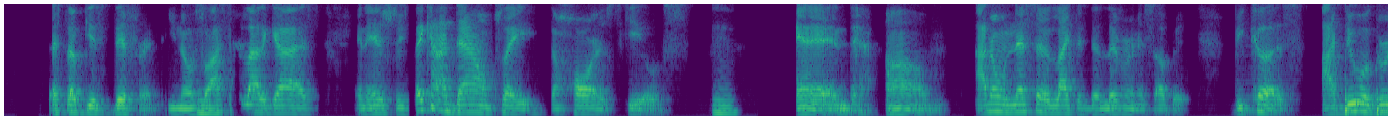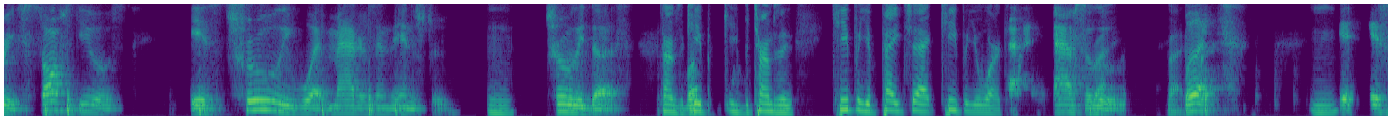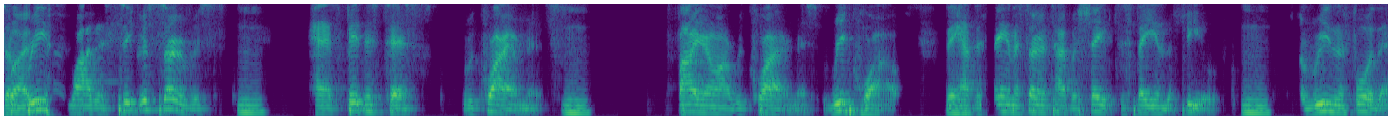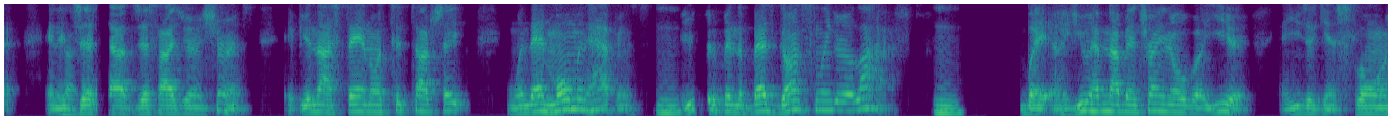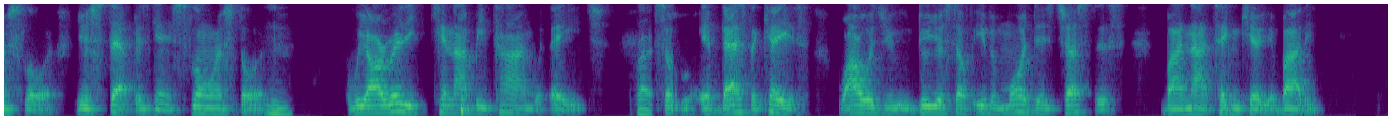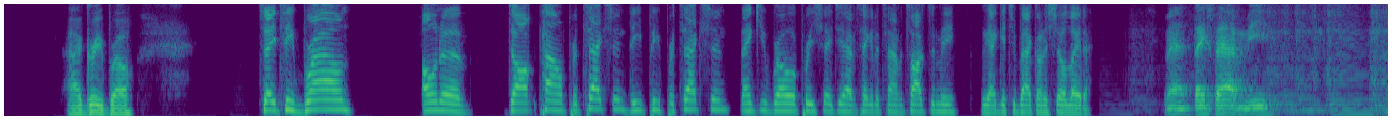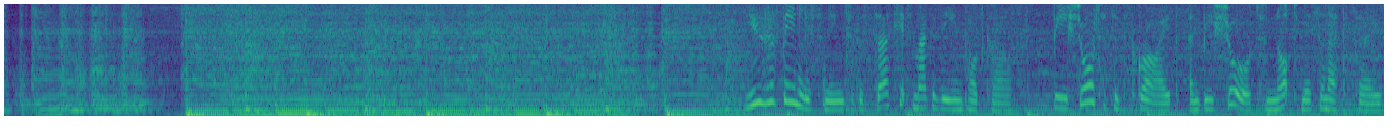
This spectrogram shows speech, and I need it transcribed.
that stuff gets different, you know. So mm I see a lot of guys in the industry, they kind of downplay the hard skills. mm And um, I don't necessarily like the deliverance of it because I do agree, soft skills is truly what matters in the industry. mm Truly does. In terms of but, keep, keep in terms of keeping your paycheck, keeping your work. Absolutely. Right. right. But mm it, it's a but. reason why the Secret Service mm has fitness test requirements, mm-hmm. firearm requirements, recoils. They have to stay in a certain type of shape to stay in the field. Mm-hmm. A reason for that, and it's just as just as your insurance. If you're not staying on tip top shape, when that moment happens, mm-hmm. you could have been the best gunslinger alive. Mm-hmm. But if you have not been training over a year and you just getting slower and slower, your step is getting slower and slower. Mm-hmm we already cannot be time with age. Right. So if that's the case, why would you do yourself even more disjustice by not taking care of your body? I agree, bro. JT Brown, owner of Dog Pound Protection, DP Protection. Thank you, bro. Appreciate you having taken the time to talk to me. We got to get you back on the show later. Man, thanks for having me. You have been listening to the Circuit Magazine podcast. Be sure to subscribe and be sure to not miss an episode.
